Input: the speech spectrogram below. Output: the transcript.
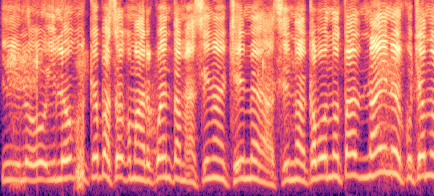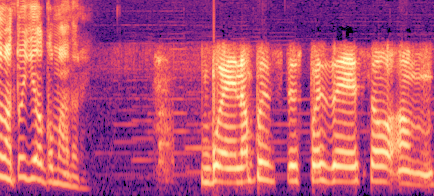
Y, luego, y luego, ¿qué pasó, comadre? Cuéntame, así no chisme, así no. Acabo, no está nadie escuchando más tú y yo, comadre. Bueno, pues después de eso, um,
